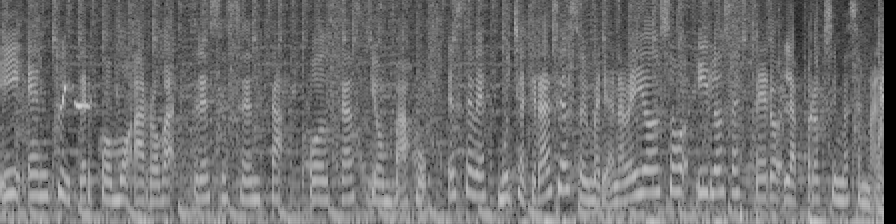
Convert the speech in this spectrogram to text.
y en Twitter como arroba 360podcast-sb. Gracias, soy Mariana Belloso y los espero la próxima semana.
